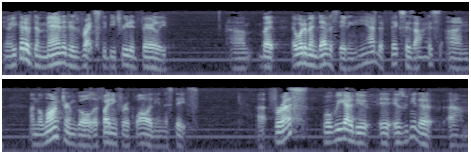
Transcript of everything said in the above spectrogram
You know, he could have demanded his rights to be treated fairly, um, but it would have been devastating. He had to fix his eyes on on the long-term goal of fighting for equality in the states. Uh, for us, what we got to do is, is we need to um,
